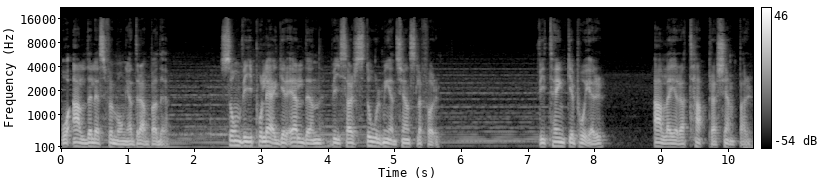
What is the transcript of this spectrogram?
och alldeles för många drabbade. Som vi på lägerelden visar stor medkänsla för. Vi tänker på er, alla era tappra kämpar.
